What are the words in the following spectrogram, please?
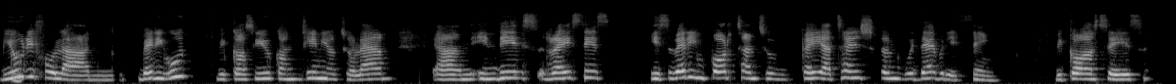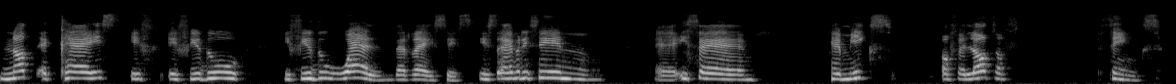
beautiful and very good because you continue to learn. And in these races, it's very important to pay attention with everything because it's not a case if if you do if you do well the races it's everything uh, it's a, a mix of a lot of things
